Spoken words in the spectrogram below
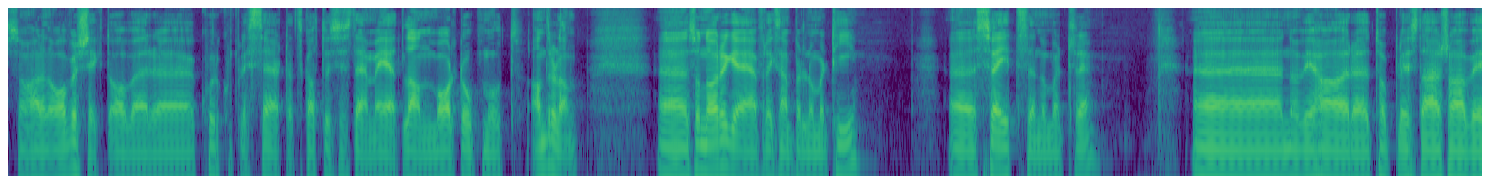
som har en oversikt over uh, hvor komplisert et skattesystem er i et land målt opp mot andre land. Uh, så Norge er f.eks. nummer ti. Uh, Sveits er nummer tre. Uh, når vi har uh, toppliste her, så har vi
